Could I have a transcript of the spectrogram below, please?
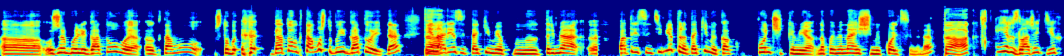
э, уже были готовы э, к тому, чтобы готовы к тому, чтобы их готовить, да, так. и нарезать такими э, тремя э, по три сантиметра, такими как пончиками, напоминающими кольцами, да? Так. И разложить их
